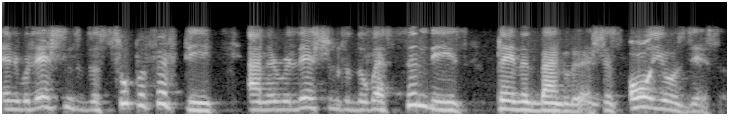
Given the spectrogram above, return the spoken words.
in relation to the Super 50 and in relation to the West Indies playing in Bangladesh. It's all yours, Jason.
